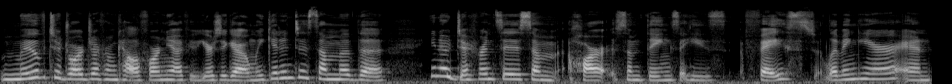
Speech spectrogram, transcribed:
moved to Georgia from California a few years ago, and we get into some of the, you know, differences, some heart, some things that he's faced living here, and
